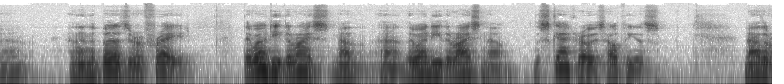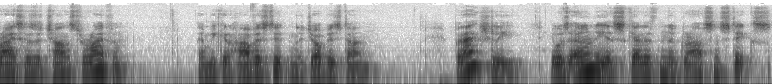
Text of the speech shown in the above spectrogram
uh, and then the birds are afraid. They won't eat the rice now. Uh, they won't eat the rice now. The scarecrow is helping us. Now the rice has a chance to ripen. Then we can harvest it and the job is done. But actually, it was only a skeleton of grass and sticks.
